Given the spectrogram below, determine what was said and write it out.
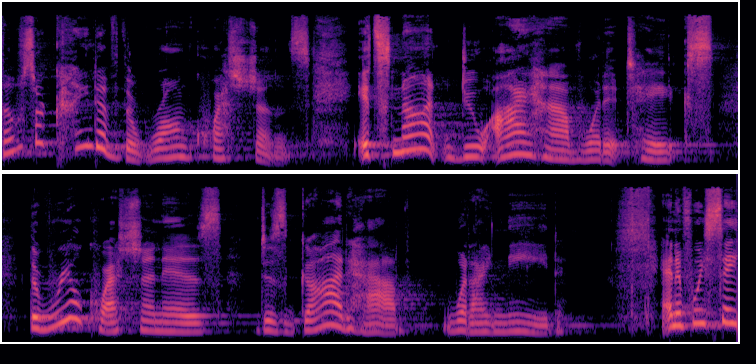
those are kind of the wrong questions. It's not, do I have what it takes? The real question is, does God have what I need? And if we say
